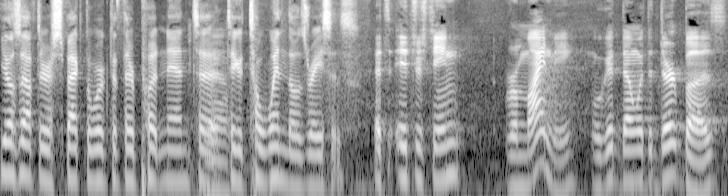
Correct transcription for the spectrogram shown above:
you also have to respect the work that they're putting in to Yeah. to, to win those races. It's interesting. Remind me. We'll get done with the dirt buzz,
